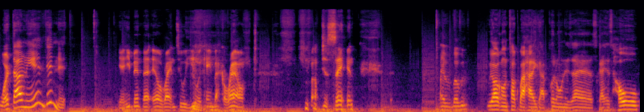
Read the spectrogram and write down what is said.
worked out in the end, didn't it? Yeah, he bent that L right into a U and came back around. I'm just saying. Hey, but we, we are going to talk about how he got put on his ass, got his whole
